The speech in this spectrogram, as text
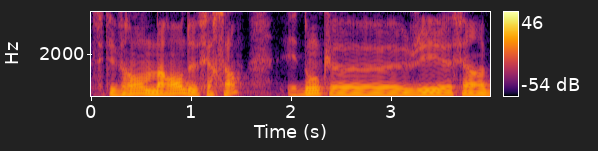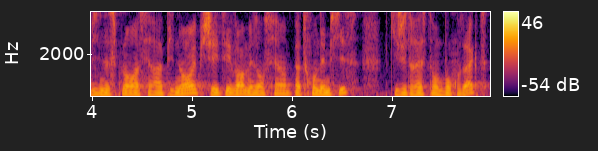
c'était vraiment marrant de faire ça. Et donc, euh, j'ai fait un business plan assez rapidement. Et puis, j'ai été voir mes anciens patrons d'M6, qui j'étais resté en bon contact,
